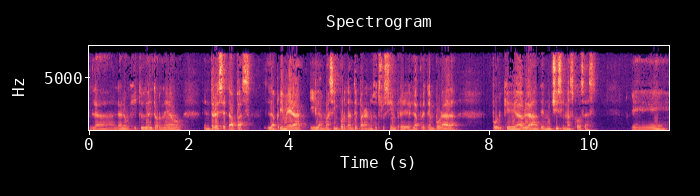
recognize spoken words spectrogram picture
la longitud del torneo en tres etapas. La primera y la más importante para nosotros siempre es la pretemporada, porque habla de muchísimas cosas. Eh,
